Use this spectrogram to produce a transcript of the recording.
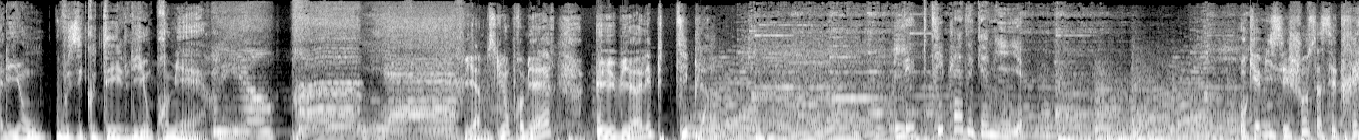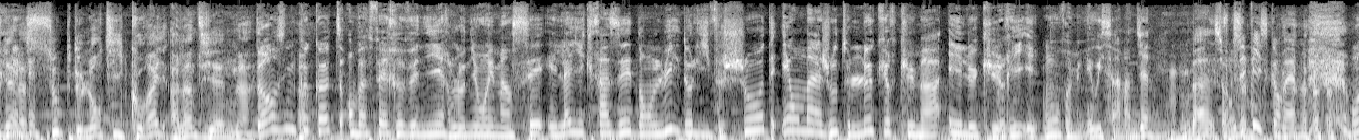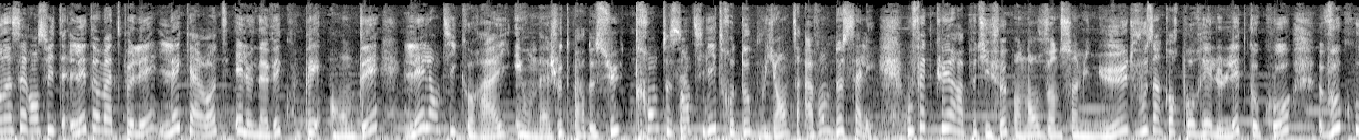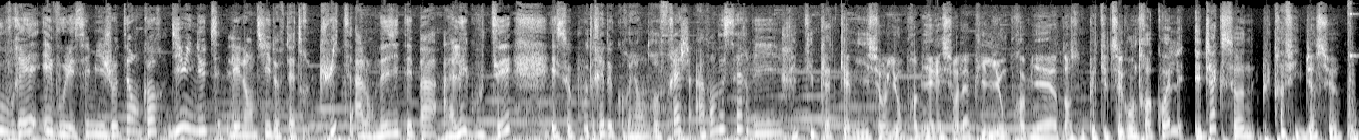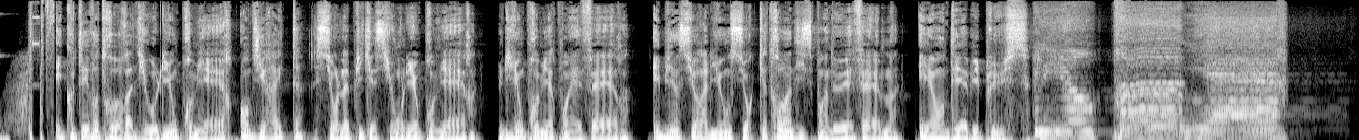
À Lyon, vous écoutez Lyon Première. Williams, Lyon Première. Eh bien, les petits plats. Les petits plats de Camille. Au Camille, c'est chaud, ça c'est très bien la soupe de lentilles corail à l'indienne. Dans une Hein cocotte, on va faire revenir l'oignon émincé et l'ail écrasé dans l'huile d'olive chaude et on ajoute le curcuma et le curry et on remet. Et oui, c'est à l'indienne. on va sur les épices quand même. on insère ensuite les tomates pelées, les carottes et le navet coupé en dés, les lentilles corail et on ajoute par-dessus 30 centilitres d'eau bouillante avant de saler. Vous faites cuire à petit feu pendant 25 minutes, vous incorporez le lait de coco, vous couvrez et vous laissez mijoter encore 10 minutes. Les lentilles doivent être cuites, alors n'hésitez pas à les goûter et saupoudrer de coriandre fraîche avant de servir. Les petits plats de Camille sur Lyon Première et sur l'appli Lyon Première dans une petite seconde. Rockwell et Jackson. Et puis le trafic, bien sûr. Écoutez votre radio Lyon Première en direct sur l'application Lyon Première, lyonpremière.fr et bien sûr à Lyon sur 90.2 FM et en DAB+.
